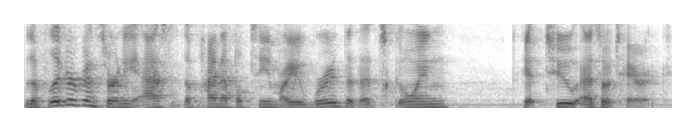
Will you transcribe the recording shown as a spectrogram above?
With a flicker of concern, he asked the Pineapple team, Are you worried that that's going to get too esoteric?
